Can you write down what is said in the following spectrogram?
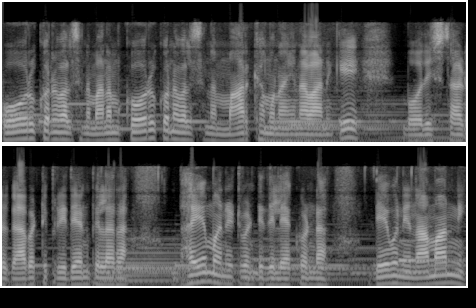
కోరుకొనవలసిన మనం కోరుకొనవలసిన మార్గమును ఆయన వానికి బోధిస్తాడు. కాబట్టి ప్రిదేన్ పిల్లరా భయం అనేటువంటిది లేకుండా దేవుని నామాన్ని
